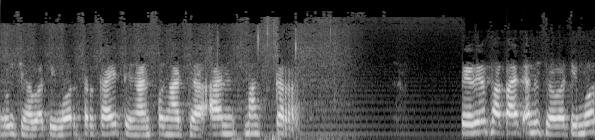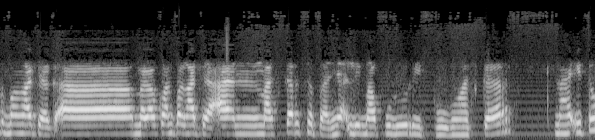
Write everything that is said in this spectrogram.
NU Jawa Timur terkait dengan pengadaan masker. PW Fatayat NU Jawa Timur mengadak, uh, melakukan pengadaan masker sebanyak 50 ribu masker. Nah itu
